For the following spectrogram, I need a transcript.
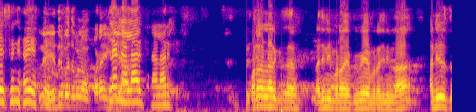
பேசுங்க? இல்ல எதிர்பார்த்த போல படம் இல்ல இல்லையா? நல்லா இருக்கு நல்லா இருக்கு படம் நல்லா இருக்கு சார் ரஜினி படம் எப்பயுமே ரஜினி தான். அனிருத்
